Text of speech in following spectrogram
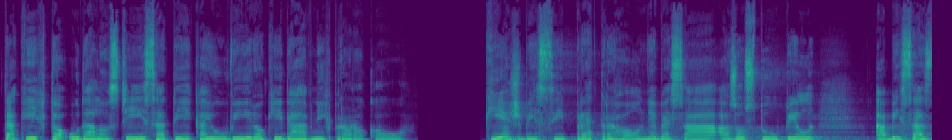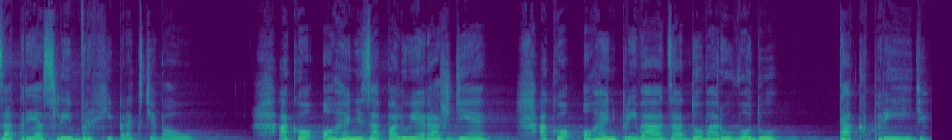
Takýchto udalostí sa týkajú výroky dávnych prorokov – kiež by si pretrhol nebesá a zostúpil, aby sa zatriasli vrchy pred tebou. Ako oheň zapaľuje raždie, ako oheň privádza do varu vodu, tak príď,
